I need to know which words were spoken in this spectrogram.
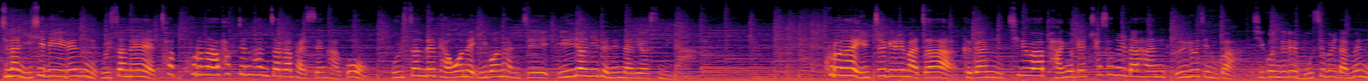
지난 22일은 울산에 첫 코로나 확진 환자가 발생하고 울산대 병원에 입원한 지 1년이 되는 날이었습니다. 코로나 일주기를 맞아 그간 치료와 방역에 최선을 다한 의료진과 직원들의 모습을 담은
